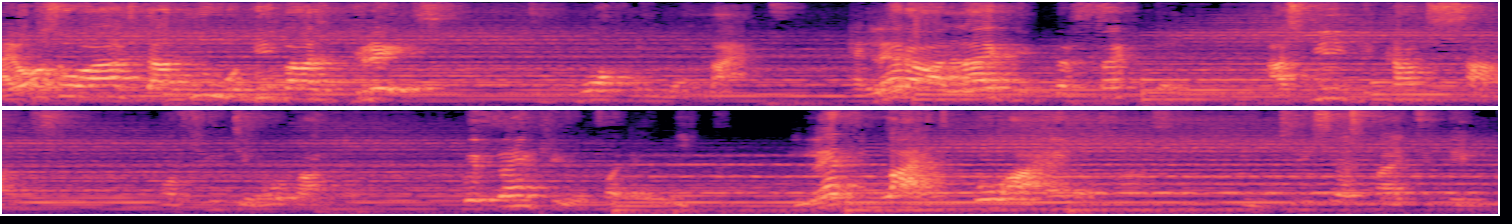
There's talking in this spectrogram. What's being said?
I also ask that you will give us grace to walk in your light, and let our life be perfected as we become sons of you, Jehovah. We thank you for the week. Let light go ahead of us. In Jesus' mighty name,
